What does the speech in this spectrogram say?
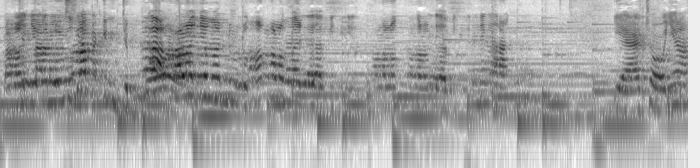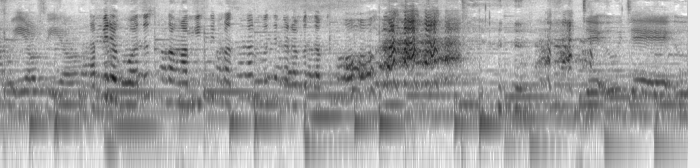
Kalau zaman dulu mah- makin jebol. Kalau zaman dulu mah kalau nggak dihabisin, kalau kalau dihabisin ini ngerak. Ya cowoknya langsung ilfeel. Tapi ada gua tuh suka ngabisin, kan berarti nggak dapet dapet. Oh, J U J U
